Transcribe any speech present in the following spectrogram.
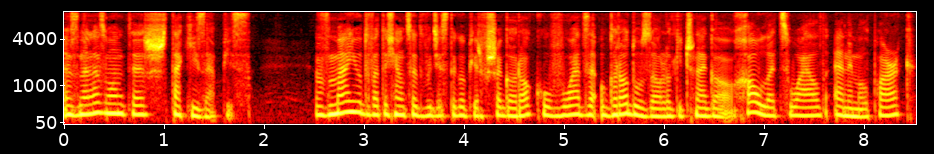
znalazłam też taki zapis. W maju 2021 roku władze ogrodu zoologicznego Howlett's Wild Animal Park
